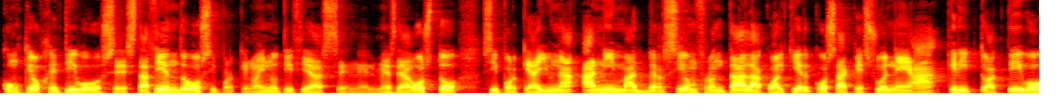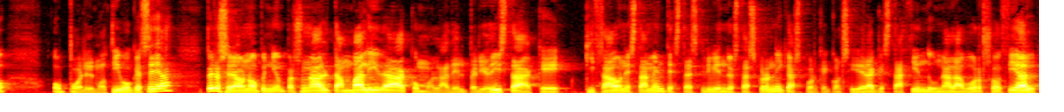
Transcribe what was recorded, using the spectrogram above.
con qué objetivo se está haciendo, si porque no hay noticias en el mes de agosto, si porque hay una animadversión frontal a cualquier cosa que suene a criptoactivo, o por el motivo que sea, pero será una opinión personal tan válida como la del periodista que quizá honestamente está escribiendo estas crónicas porque considera que está haciendo una labor social,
